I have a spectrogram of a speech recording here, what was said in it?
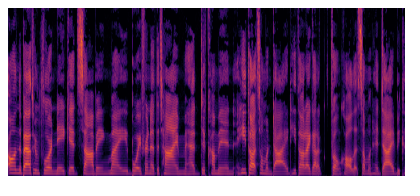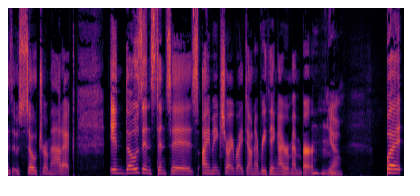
on the bathroom floor naked, sobbing. My boyfriend at the time had to come in. He thought someone died. He thought I got a phone call that someone had died because it was so traumatic. In those instances, I make sure I write down everything I remember. Mhm. yeah. But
